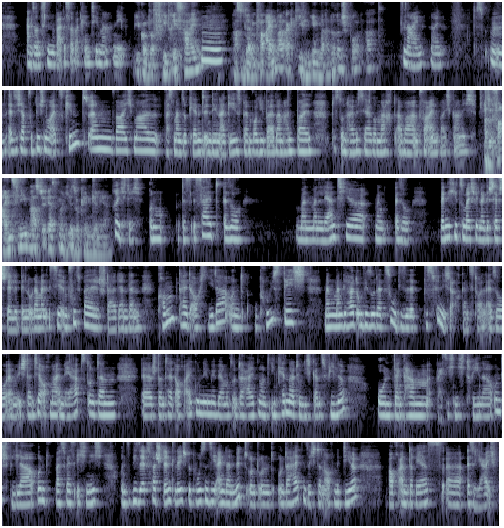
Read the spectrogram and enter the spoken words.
Ansonsten war das aber kein Thema. Nee. Ihr kommt aus Friedrichshain. Warst du da im Verein mal aktiv in irgendeiner anderen Sportart? Nein, nein. Das, mm, also ich habe wirklich nur als Kind ähm, war ich mal, was man so kennt in den AGs beim Volleyball, beim Handball, das so ein halbes Jahr gemacht, aber im Verein war ich gar nicht. Also Vereinsleben hast du erst mal hier so kennengelernt. Richtig. Und das ist halt, also man, man lernt hier, man, also wenn ich hier zum Beispiel in der Geschäftsstelle bin oder man ist hier im Fußballstadion, dann kommt halt auch jeder und grüßt dich. Man, man gehört irgendwie so dazu. Diese, das finde ich auch ganz toll. Also ähm, ich stand hier auch mal im Herbst und dann äh, stand halt auch Eiko neben mir. Wir haben uns unterhalten und ihn kennen natürlich ganz viele. Und dann kamen, weiß ich nicht, Trainer und Spieler und was weiß ich nicht. Und wie selbstverständlich begrüßen sie einen dann mit und, und unterhalten sich dann auch mit dir. Auch Andreas, äh, also ja, ich,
